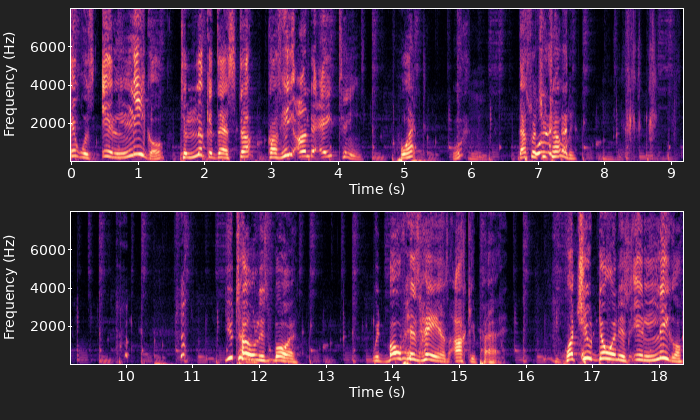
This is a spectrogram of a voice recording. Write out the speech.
it was illegal to look at that stuff because he under 18. What? What? That's what, you told him. you told this boy with both his hands occupied. What you doing is illegal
